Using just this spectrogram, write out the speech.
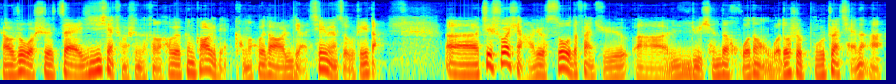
然后如果是在一线城市呢，可能会更高一点，可能会到两千元左右这一档。呃，这说一下啊，就所有的饭局啊、旅行的活动，我都是不赚钱的啊。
